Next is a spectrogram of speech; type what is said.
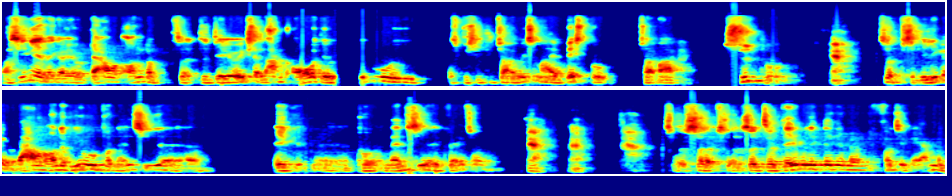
Brasilien ligger jo down under, så det, det, er jo ikke så langt over. Det er jo ikke mod, skal vi sige, du tager jo ikke så meget vestpå, du tager bare sydpå. Ja. Så, så vi ligger jo down under, vi er jo på den anden side af, ikke, på den anden side af ekvatoren. Ja, ja. Så, så, så, så, så, det er jo lidt det der med, at folk tænker, ja, men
